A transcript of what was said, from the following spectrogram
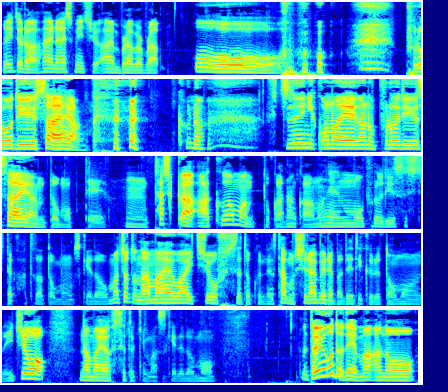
で、言ったら、Hi, nice to meet you. I'm blah blah blah. おー。プロデューサーやん。この、普通にこの映画のプロデューサーやんと思って、うん、確かアクアマンとかなんかあの辺もプロデュースしてた方だと思うんですけど、まあちょっと名前は一応伏せとくんです。多分調べれば出てくると思うので、一応名前は伏せときますけれども。ということで、まああの、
